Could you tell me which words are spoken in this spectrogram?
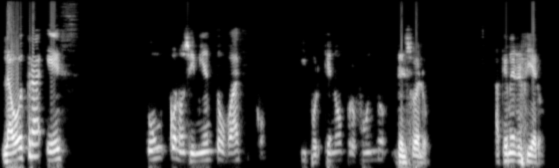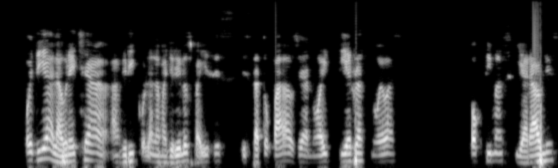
La otra es un conocimiento básico y, por qué no, profundo del suelo. ¿A qué me refiero? Hoy día la brecha agrícola en la mayoría de los países está topada, o sea, no hay tierras nuevas, óptimas y arables,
